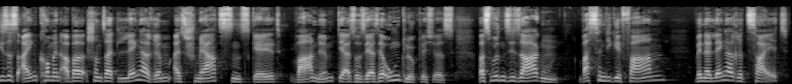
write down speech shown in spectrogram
dieses Einkommen aber schon seit längerem als Schmerzensgeld wahrnimmt, der also sehr, sehr unglücklich ist. Was würden Sie sagen? Was sind die Gefahren, wenn er längere Zeit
